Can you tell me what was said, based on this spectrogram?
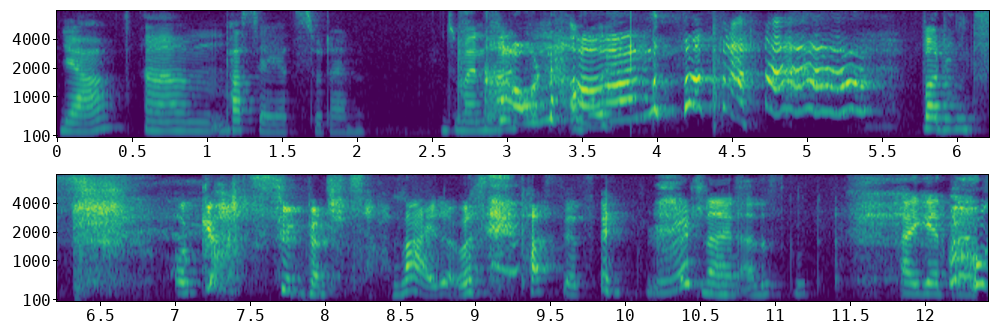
Ja, Ähm, passt ja jetzt zu deinen zu meinen Haaren. braunen Haaren. Oh Gott, es tut mir total leid, aber es passt jetzt irgendwie wirklich. Nein, alles gut. I get that. Oh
